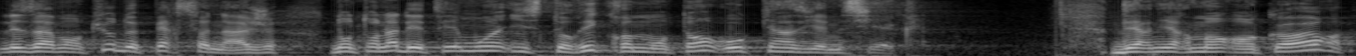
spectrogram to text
les aventures de personnages dont on a des témoins historiques remontant au XVe siècle. Dernièrement encore,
